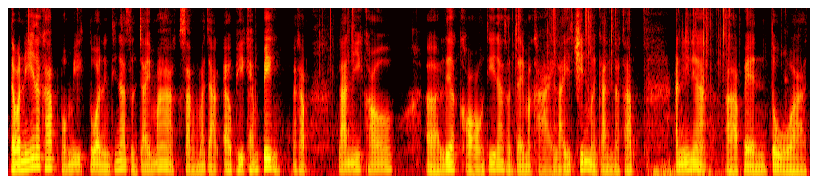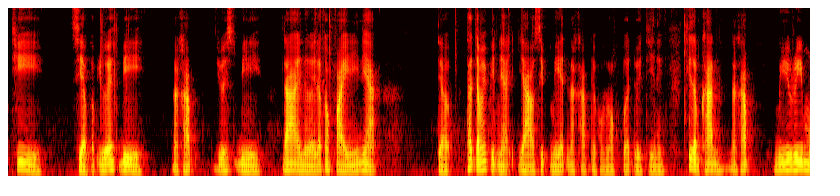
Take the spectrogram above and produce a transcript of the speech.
แต่วันนี้นะครับผมมีอีกตัวหนึ่งที่น่าสนใจมากสั่งมาจาก LP Camping นะครับ ร้านนี้เขา เเลือกของที่น่าสนใจมาขายหลายชิ้นเหมือนกันนะครับ อันนี้เนี่ยเเป็นตัวที่เสียบกับ USB นะครับ USB ได้เลยแล้วก็ไฟนี้เนี่ยเดี๋ยวถ้าจะไม่ผิดเนี่ยยาว 10 เมตรนะครับ เดี๋ยวผมลองเปิดดูอีกทีหนึ่งที่สำคัญนะครับ มีรีโม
